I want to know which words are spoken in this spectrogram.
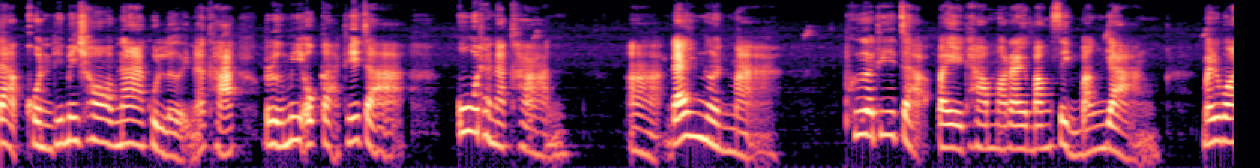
จากคนที่ไม่ชอบหน้าคุณเลยนะคะ หรือมีโอกาสที่จะกู้ธนาคารได้เงินมา เพื่อที่จะไปทำอะไรบางสิ่งบางอย่าง ไม่ว่า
